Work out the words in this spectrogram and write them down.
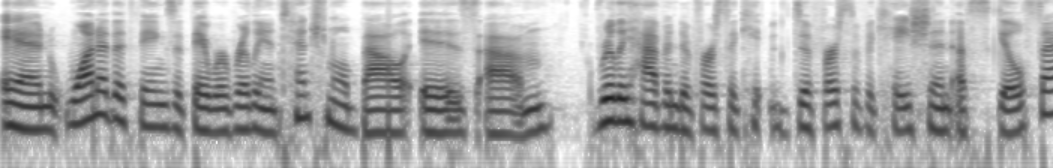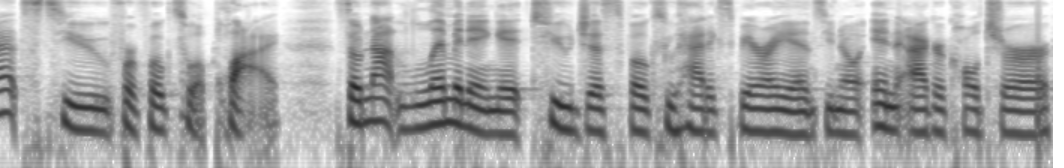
And one of the things that they were really intentional about is um, really having diversica- diversification of skill sets to for folks to apply. So not limiting it to just folks who had experience, you know, in agriculture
